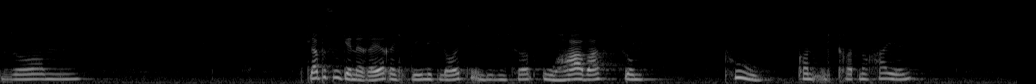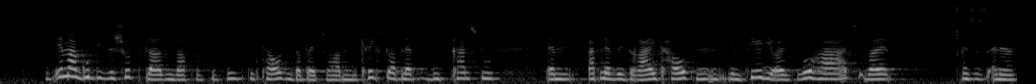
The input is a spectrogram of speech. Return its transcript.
So. ähm, Ich glaube, es sind generell recht wenig Leute in diesem Server. Oha, was zum Puh, konnte mich gerade noch heilen. Es ist immer gut, diese Schutzblasenwaffe für 50.000 dabei zu haben. Die kriegst du ab die kannst du ähm, ab Level 3 kaufen und ich empfehle die euch so hart, weil es ist eine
